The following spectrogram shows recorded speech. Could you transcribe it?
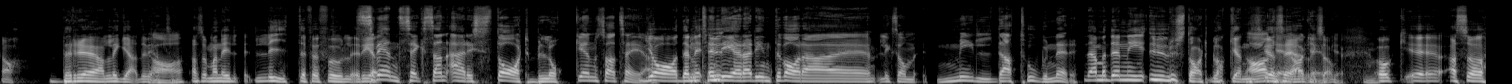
ja, bröliga, du vet. Ja. Alltså man är lite för full redan. Svensexan är i startblocken så att säga. Ja, den Då är- tenderar det inte vara eh, liksom milda toner. Nej men den är ur startblocken, Ja, ska jag okej, säga. okej, liksom. okej. Mm. Och eh, alltså,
